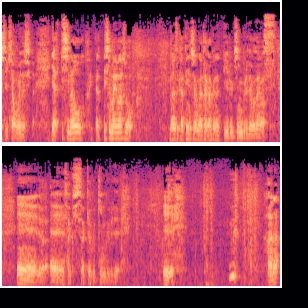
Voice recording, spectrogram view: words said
出してきた思い出してきた。やってしまおう。やってしまいましょう。なぜかテンションが高くなっているキングルでございます。えー、では、えー、作詞作曲キングルで。えー、う花。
